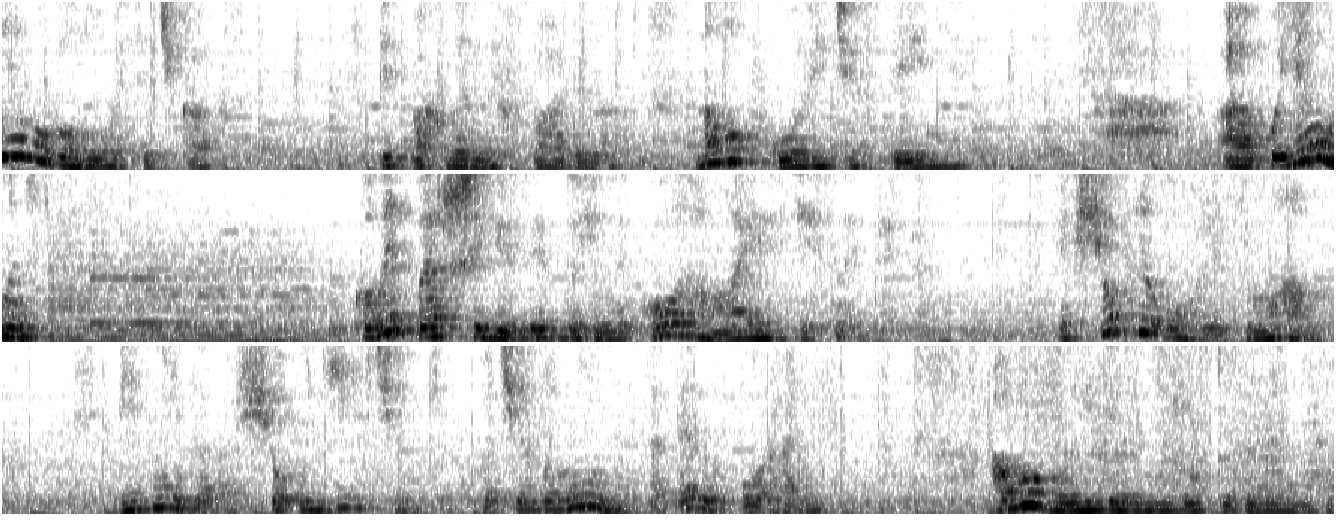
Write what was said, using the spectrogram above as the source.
про появу волосячка в підпахвинних впадинах, на лобковій частині, а появу менструації. Коли перший візит до гінеколога має здійснитися? Якщо при огляді мама відмітила, що у дівчинки почервоніння статевих органів, або виділення жовто-зеленого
